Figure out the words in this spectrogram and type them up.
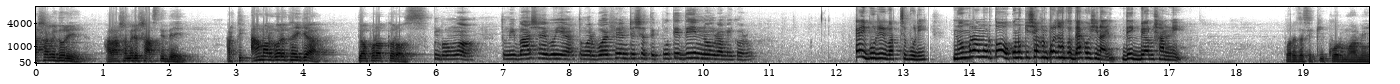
আসামি ধরি আর আসামির শাস্তি দেই। আর তুই আমার ঘরে থাইকা তুই অপরাধ করস। বৌমা তুমি বাসায় বইয়া তোমার বয়ফ্রেন্ডের সাথে প্রতিদিন নোংরামি করো। এই বুড়ির বাচ্চা বুড়ি নোংরা মোর তো কোনো কিছু এখন পর্যন্ত দেখোসই নাই দেখবি আরও সামনে। পরে যাচ্ছে কি করব আমি?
